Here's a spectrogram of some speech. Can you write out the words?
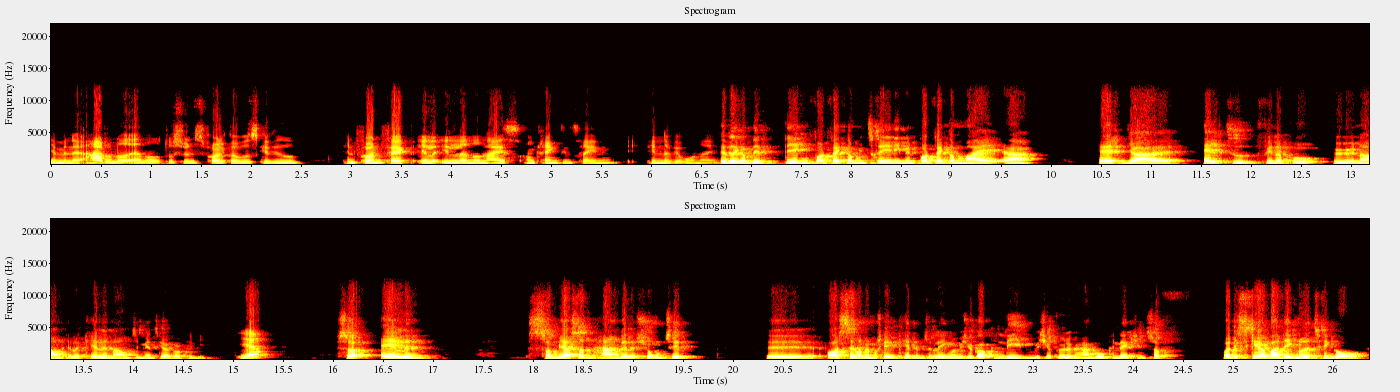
Jamen, øh, har du noget andet, du synes folk derude skal vide? En fun fact eller et eller andet nice omkring din træning, inden vi runder af? Jeg ved ikke, om det, det er ikke en fun fact om min træning, men en fun fact om mig er, at jeg altid finder på øgenavn eller kaldenavn til mennesker, jeg godt kan lide. Ja, Så alle, som jeg sådan har en relation til, øh, også selvom jeg måske ikke kendt dem så længe, men hvis jeg godt kan lide dem, hvis jeg føler, at vi har en god connection, så, og det sker bare, det er ikke noget, jeg tænker over.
